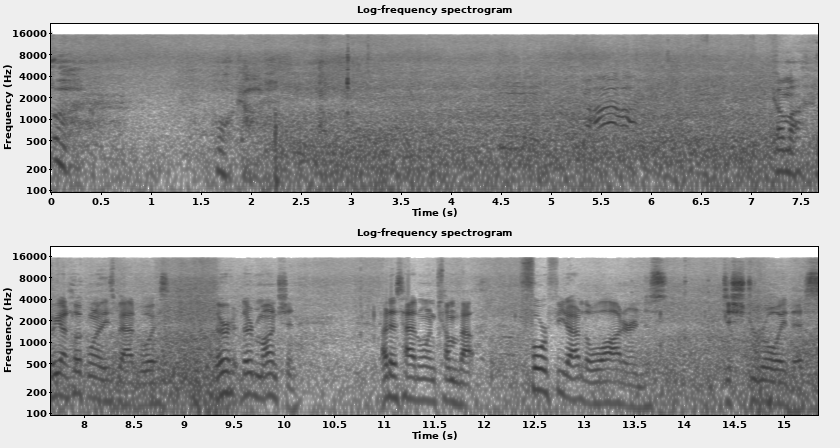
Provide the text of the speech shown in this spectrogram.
Oh, oh gosh. Come on, we gotta hook one of these bad boys. They're they're munching. I just had one come about four feet out of the water and just destroy this.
